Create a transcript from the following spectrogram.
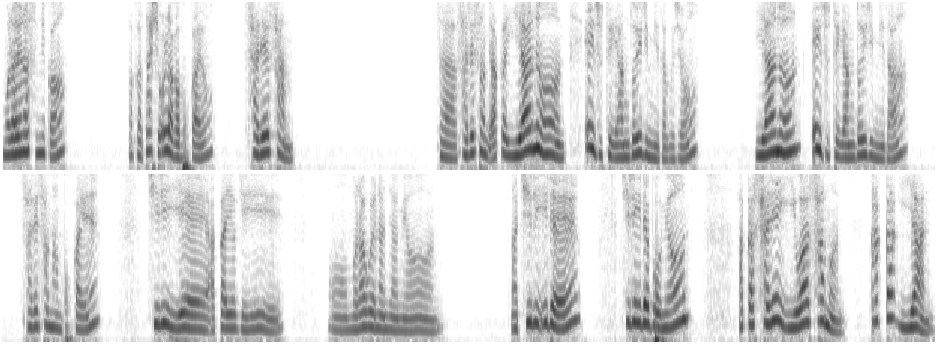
뭐라 해놨습니까? 아까 다시 올라가 볼까요? 사례 3. 자, 사례 3. 아까 이하는 A주택 양도일입니다. 그죠? 이하는 A주택 양도일입니다. 사례 3 한번 볼까요? 질의 2에 아까 여기 어 뭐라고 해놨냐면 아 질의 1에 질의 1에 보면 아까 사례 2와 3은 각각 2안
